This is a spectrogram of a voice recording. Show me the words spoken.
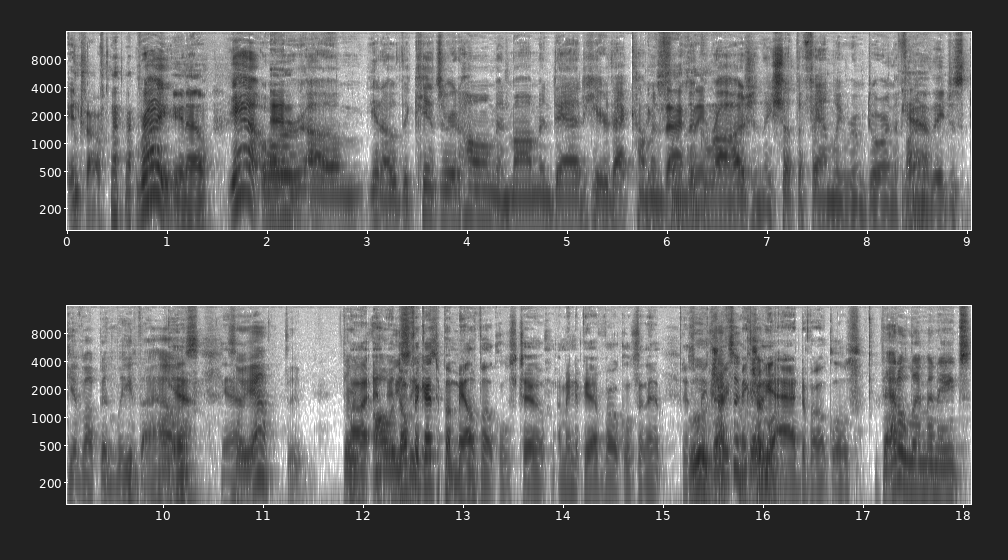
intro. Right. you know? Yeah, or And- um, you know, the kids are at home and mom and dad hear that coming from the garage and they shut the family room door and then finally Yeah. they just give up and leave the house. yeah. So yeah, they're, they're Uh, always don't forget to put male vocals too. I mean, if you have vocals in it, just Ooh, make sure, make sure you one. add the vocals. that eliminates.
